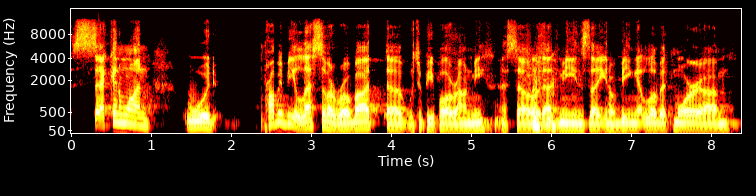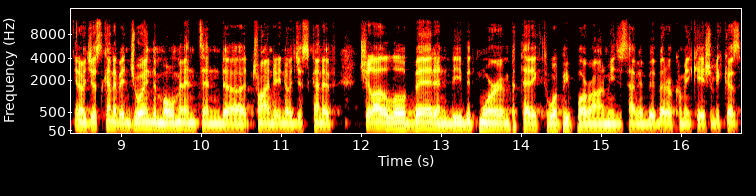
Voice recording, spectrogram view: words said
second one would probably be less of a robot uh, to people around me. Uh, so that means like, you know, being a little bit more, um, you know, just kind of enjoying the moment and uh, trying to, you know, just kind of chill out a little bit and be a bit more empathetic to what people around me, just having a bit better communication because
